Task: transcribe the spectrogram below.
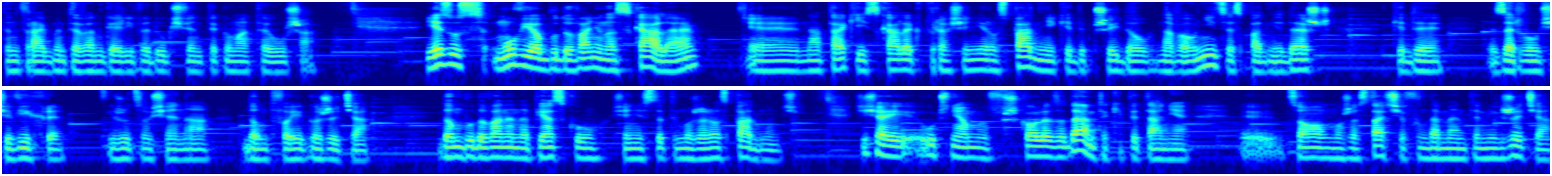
ten fragment Ewangelii według świętego Mateusza. Jezus mówi o budowaniu na skalę, e, na takiej skale, która się nie rozpadnie, kiedy przyjdą nawałnice, spadnie deszcz, kiedy zerwą się wichry i rzucą się na dom Twojego życia. Dom budowany na piasku się niestety może rozpadnąć. Dzisiaj uczniom w szkole zadałem takie pytanie, y, co może stać się fundamentem ich życia,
